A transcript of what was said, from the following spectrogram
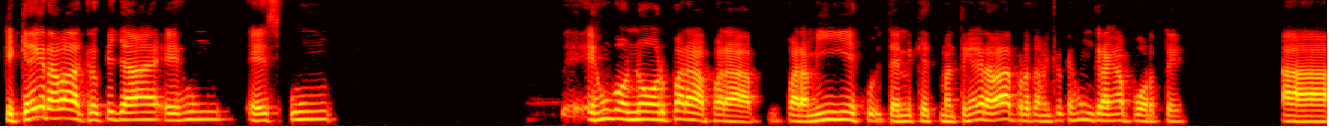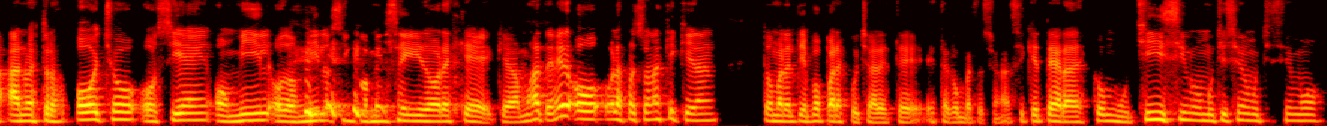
que quede grabada creo que ya es un, es un, es un honor para, para, para mí que mantenga grabada, pero también creo que es un gran aporte a, a, nuestros 8 o 100 o 1000 o 2000 o 5000 seguidores que, que, vamos a tener o, o, las personas que quieran tomar el tiempo para escuchar este, esta conversación. Así que te agradezco muchísimo, muchísimo, muchísimo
